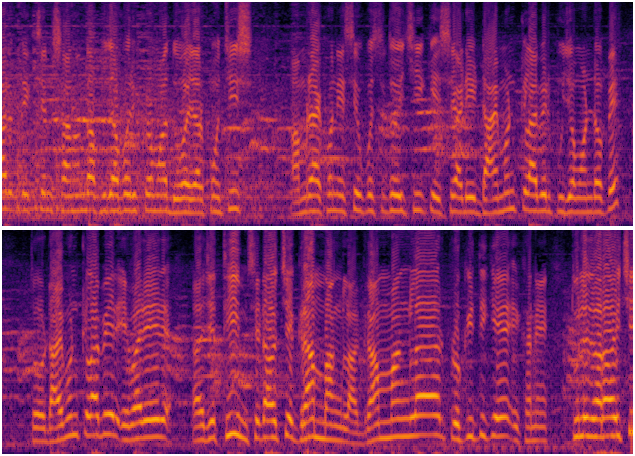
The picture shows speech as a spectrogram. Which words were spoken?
নমস্কার, দেখছেন সানন্দা পূজা পরিক্রমা দু হাজার পঁচিশ। আমরা এখন এসে উপস্থিত হয়েছি কেশিয়ারি ডায়মন্ড ক্লাবের পুজো মণ্ডপে। তো ডায়মন্ড ক্লাবের এবারের যে থিম সেটা হচ্ছে গ্রাম বাংলা। গ্রাম বাংলার প্রকৃতিকে এখানে তুলে ধরা হয়েছে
